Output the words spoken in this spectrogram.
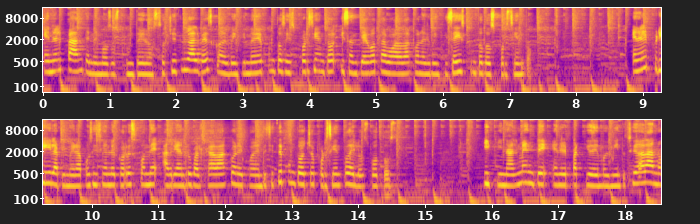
En el PAN tenemos dos punteros, Xochitl Galvez con el 29.6% y Santiago Taboada con el 26.2%. En el PRI la primera posición le corresponde a Adrián Rubalcaba con el 47.8% de los votos. Y finalmente, en el partido de Movimiento Ciudadano,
